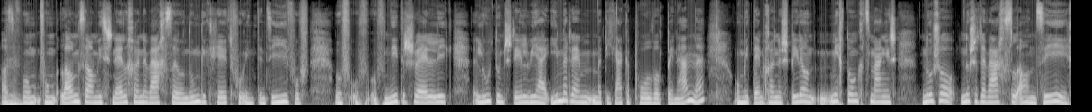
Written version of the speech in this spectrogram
Also mhm. vom, vom langsam ins schnell können wechseln und umgekehrt von intensiv auf, auf, auf, auf niederschwellig, laut und still, wie auch immer man die Gegenpol benennen und mit dem können spielen. Und mich dunkt es manchmal, nur schon, nur schon der Wechsel an sich,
